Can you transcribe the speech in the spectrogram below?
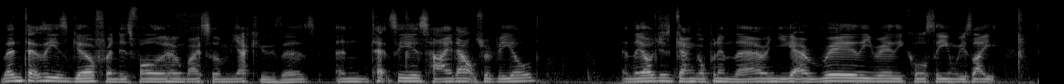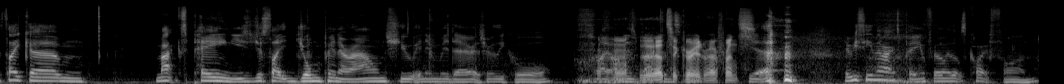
Then Tetsuya's girlfriend is followed home by some Yakuzas, and Tetsuya's hideout's revealed. And they all just gang up on him there, and you get a really, really cool scene where he's like, it's like um, Max Payne. He's just like jumping around, shooting in midair. It's really cool. Like, on his back that's a and great reference. Yeah. Have you seen the Max Payne film? It looks quite fun.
